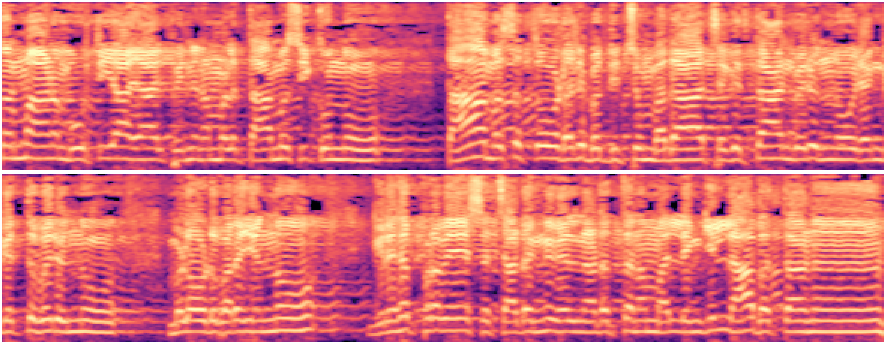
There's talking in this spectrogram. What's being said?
നിർമ്മാണം പൂർത്തിയായാൽ പിന്നെ നമ്മൾ താമസിക്കുന്നു. താമസത്തോടനുബന്ധിച്ചും അതാ ചെകുത്താൻ വരുന്നു രംഗത്ത് വരുന്നു. നമ്മളോട് പറയുന്നു ഗൃഹപ്രവേശ ചടങ്ങുകൾ നടത്തണം അല്ലെങ്കിൽ ലാഭത്താണ്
